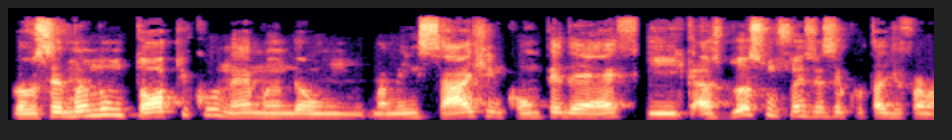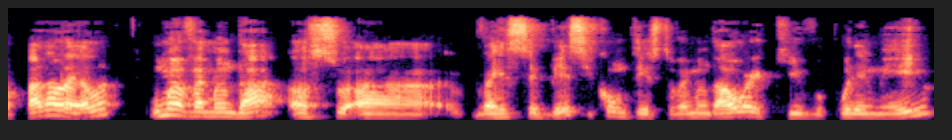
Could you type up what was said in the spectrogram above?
Você manda um tópico, né, manda um, uma mensagem com um PDF, e as duas funções vão executar de forma paralela. Uma vai mandar, a a, vai receber esse contexto, vai mandar o arquivo por e-mail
